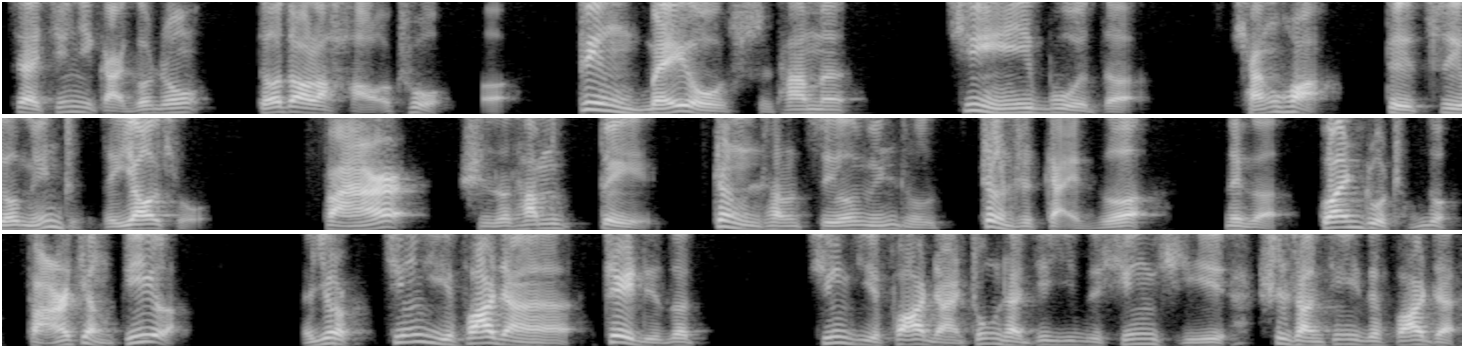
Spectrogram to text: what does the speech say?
在经济改革中得到了好处，呃，并没有使他们进一步的强化对自由民主的要求，反而使得他们对政治上的自由民主、政治改革那个关注程度反而降低了。也就是经济发展这里的经济发展、中产阶级的兴起、市场经济的发展，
